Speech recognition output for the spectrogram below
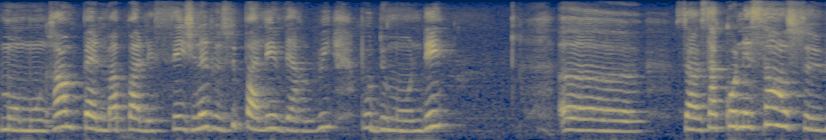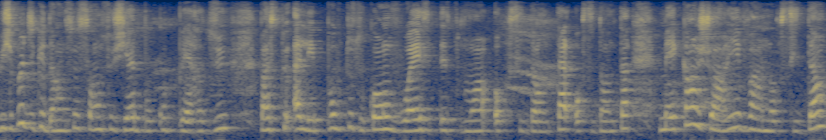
mon, mon grand-père ne m'a pas laissé. Je ne suis pas allée vers lui pour demander euh, sa, sa, connaissance. Oui, je peux dire que dans ce sens, j'ai beaucoup perdu parce qu'à l'époque, tout ce qu'on voyait, c'était souvent occidental, occidental. Mais quand j'arrive en Occident,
